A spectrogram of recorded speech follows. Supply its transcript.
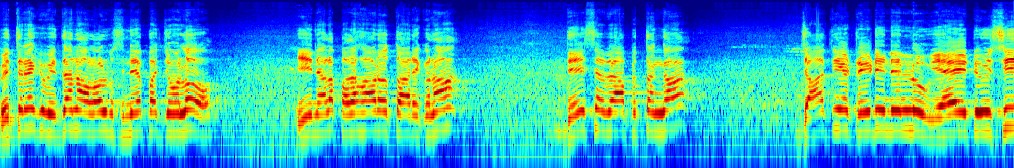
వ్యతిరేక విధానాలు అవలంబించిన నేపథ్యంలో ఈ నెల పదహారవ తారీఖున దేశవ్యాప్తంగా జాతీయ ట్రేడ్ యూనియన్లు AITC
